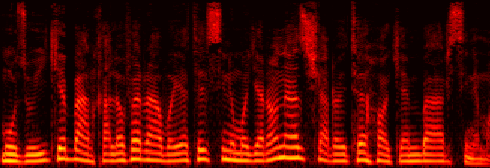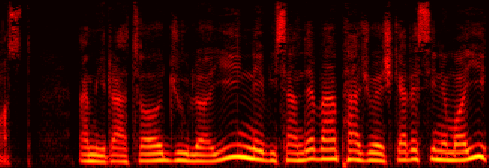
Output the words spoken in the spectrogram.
موضوعی که برخلاف روایت سینماگران از شرایط حاکم بر سینماست. امیرعطا جولایی نویسنده و پژوهشگر سینمایی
